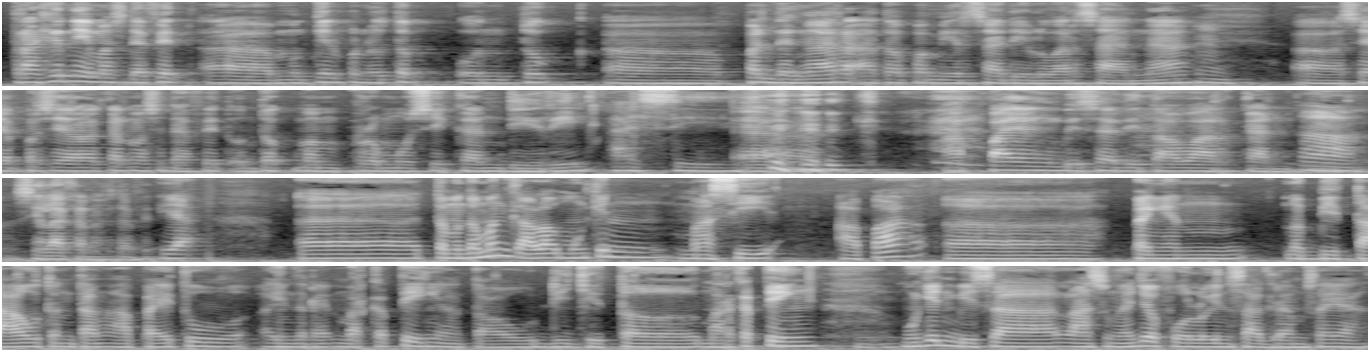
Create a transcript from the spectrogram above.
Terakhir nih Mas David eh, mungkin penutup untuk eh, pendengar atau pemirsa di luar sana eh, saya persilakan Mas David untuk mempromosikan diri I see. eh, apa yang bisa ditawarkan. Ah. gitu. Silakan Mas David. Ya, eh, teman-teman kalau mungkin masih apa eh, pengen lebih tahu tentang apa itu internet marketing atau digital marketing, mungkin bisa langsung aja follow Instagram saya.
